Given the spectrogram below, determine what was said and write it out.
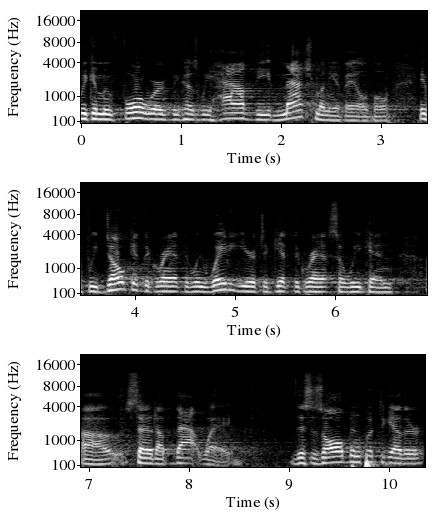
we can move forward because we have the match money available. If we don't get the grant, then we wait a year to get the grant so we can uh, set it up that way. This has all been put together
